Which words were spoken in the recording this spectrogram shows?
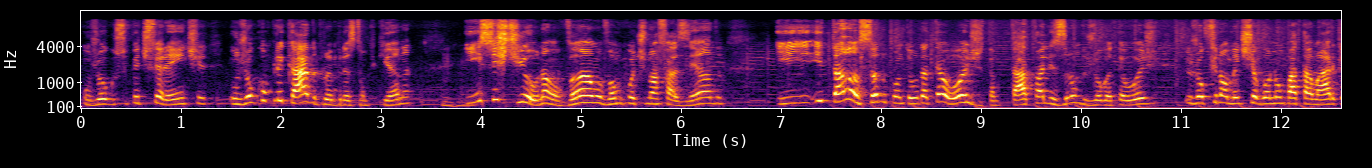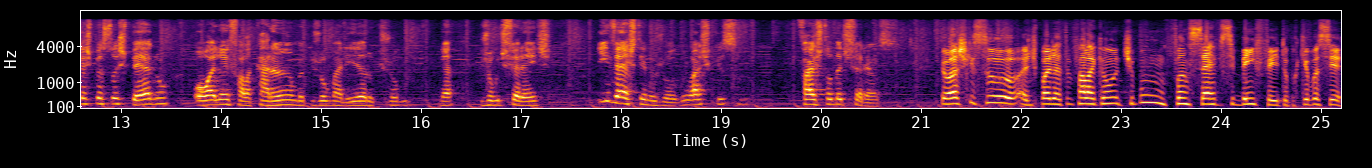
um jogo super diferente, um jogo complicado para uma empresa tão pequena, Uhum. e insistiu, não, vamos, vamos continuar fazendo. E, e tá lançando conteúdo até hoje, tá, tá atualizando o jogo até hoje, e o jogo finalmente chegou num patamar que as pessoas pegam, olham e falam, caramba, que jogo maneiro, que jogo, né, que jogo diferente. E investem no jogo. Eu acho que isso faz toda a diferença. Eu acho que isso a gente pode até falar que é um tipo um fanservice bem feito, porque você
